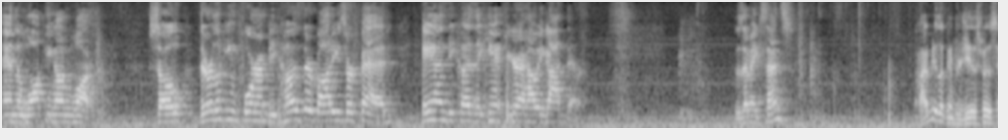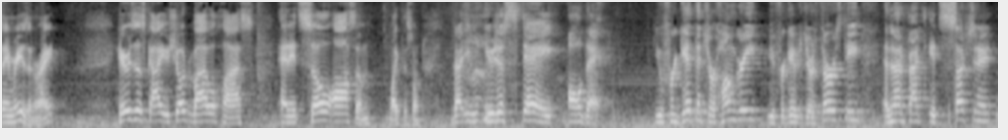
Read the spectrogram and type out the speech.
and the walking on water. So they're looking for him because their bodies are fed and because they can't figure out how he got there. Does that make sense? I'd be looking for Jesus for the same reason, right? Here's this guy you showed up to Bible class, and it's so awesome, like this one, that you, you just stay all day. You forget that you're hungry, you forget that you're thirsty. As a matter of fact, it's such an,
